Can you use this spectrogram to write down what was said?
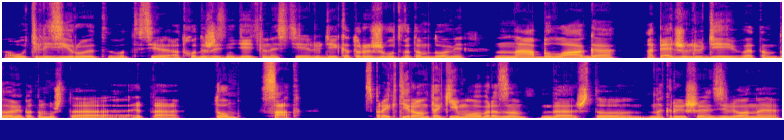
а, утилизирует вот все отходы жизнедеятельности людей, которые живут в этом доме, на благо, опять же, людей в этом доме, потому что это дом-сад. Спроектирован таким образом, да, что на крыше зеленая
